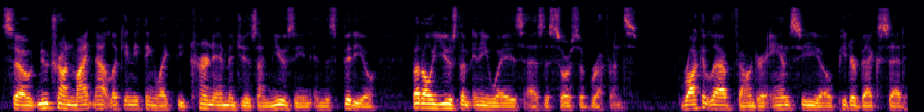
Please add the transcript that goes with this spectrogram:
So Neutron might not look anything like the current images I'm using in this video, but I'll use them anyways as a source of reference. Rocket Lab founder and CEO Peter Beck said,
